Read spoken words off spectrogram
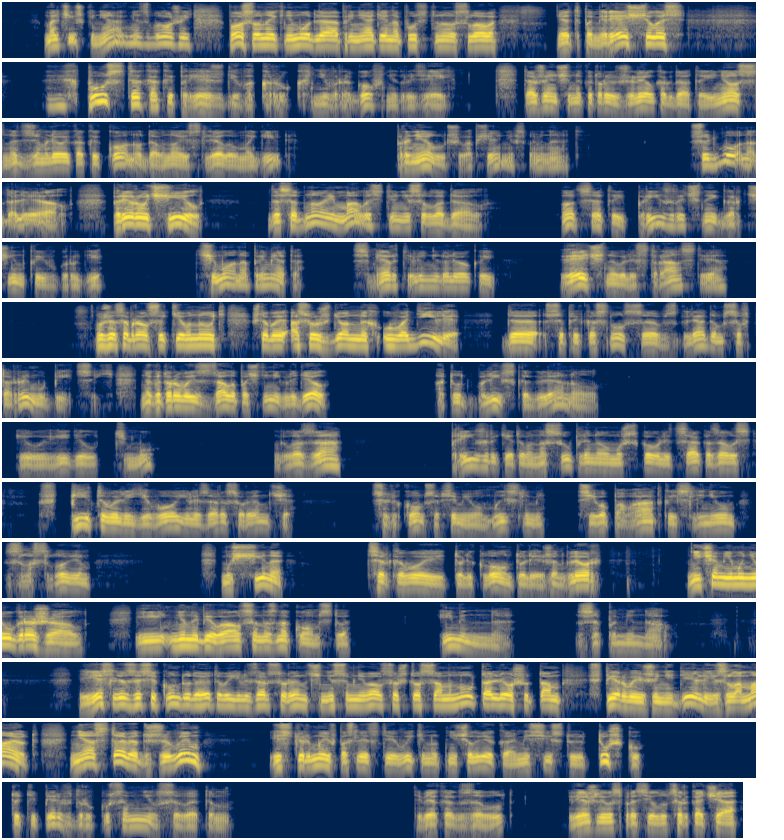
Мальчишка не агнец божий, посланный к нему для принятия напутственного слова, это померещилось — Их пусто, как и прежде, вокруг, ни врагов, ни друзей. Та женщина, которую жалел когда-то и нес над землей, как икону, давно истлела в могиле. Про нее лучше вообще не вспоминать. Судьбу он одолел, приручил, да с одной малостью не совладал. Вот с этой призрачной горчинкой в груди. Чему она примета? Смерти ли недалекой? Вечного ли странствия? Уже собрался кивнуть, чтобы осужденных уводили, да соприкоснулся взглядом со вторым убийцей, на которого из зала почти не глядел, а тут близко глянул и увидел тьму. Глаза, призраки этого насупленного мужского лица, казалось, впитывали его, Елизара Суреновича, целиком со всеми его мыслями, с его повадкой, с ленивым злословием. Мужчина, цирковой то ли клоун, то ли жонглер, ничем ему не угрожал и не набивался на знакомство. Именно запоминал. Если за секунду до этого Елизар Суренович не сомневался, что сомнут Алешу там в первые же недели, изломают, не оставят живым, из тюрьмы впоследствии выкинут не человека, а мясистую тушку, то теперь вдруг усомнился в этом. — Тебя как зовут? — вежливо спросил у циркача.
